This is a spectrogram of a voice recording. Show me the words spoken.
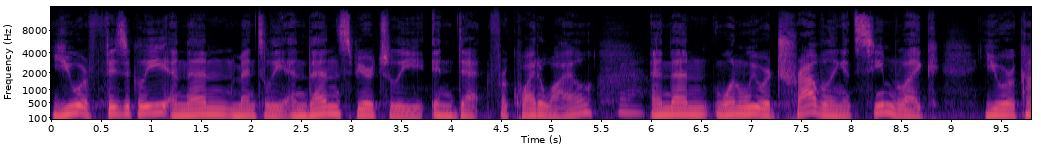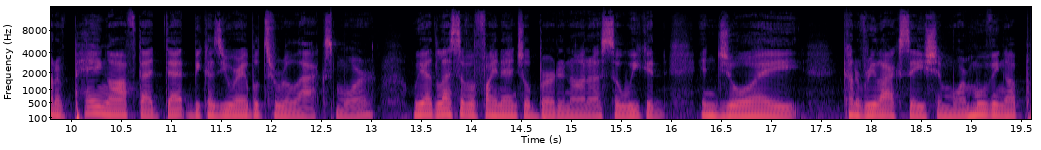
you were physically and then mentally and then spiritually in debt for quite a while. Yeah. And then when we were traveling, it seemed like you were kind of paying off that debt because you were able to relax more. We had less of a financial burden on us, so we could enjoy kind of relaxation more, moving up,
